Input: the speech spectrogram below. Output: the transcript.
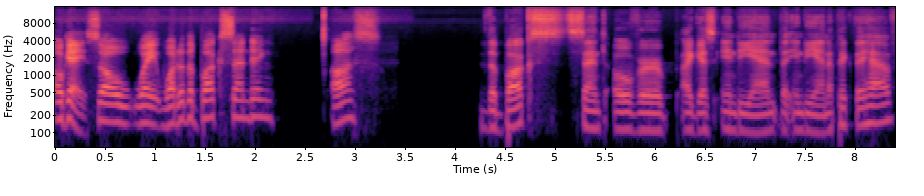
Okay, so wait, what are the Bucks sending us? The Bucks sent over, I guess, Indiana the Indiana pick they have,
